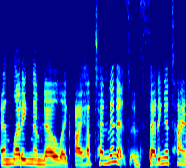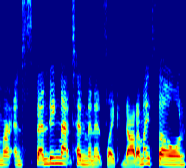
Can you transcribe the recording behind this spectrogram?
and letting them know like I have 10 minutes and setting a timer and spending that 10 minutes like not on my phone,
